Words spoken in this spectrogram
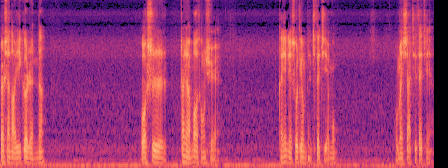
而想到一个人呢？我是张小茂同学。感谢您收听本期的节目，我们下期再见。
